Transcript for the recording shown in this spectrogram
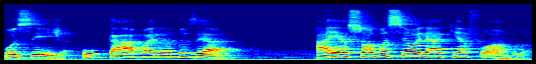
Ou seja, o k valendo zero. Aí é só você olhar aqui a fórmula.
